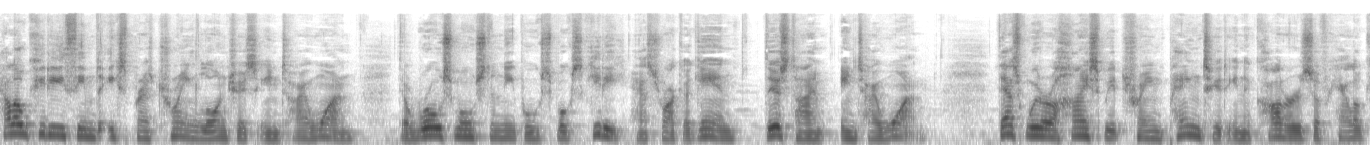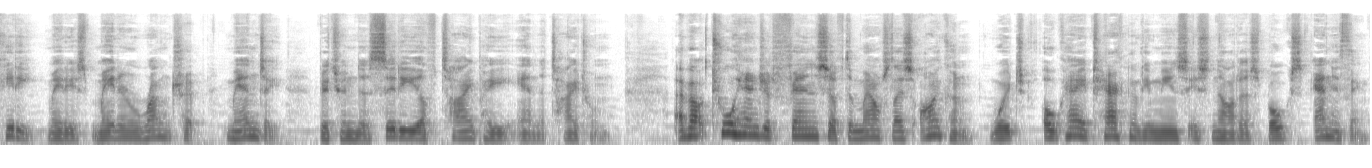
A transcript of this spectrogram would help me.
Hello Kitty themed express train launches in Taiwan. The world's most nipple spokes kitty has struck again, this time in Taiwan. That's where a high-speed train painted in the colors of Hello Kitty made its maiden round trip Monday between the city of Taipei and Taichung. About 200 fans of the mouseless icon, which okay technically means it's not a spokes anything,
